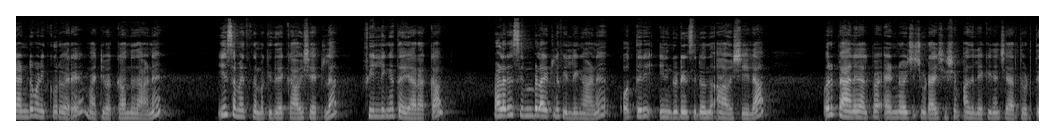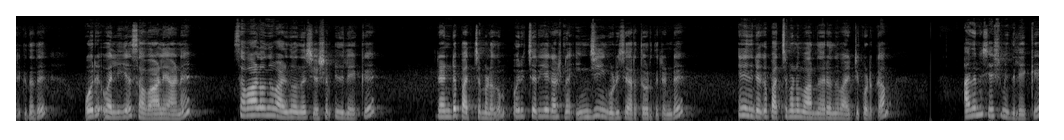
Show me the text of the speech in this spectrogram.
രണ്ട് മണിക്കൂർ വരെ മാറ്റി വെക്കാവുന്നതാണ് ഈ സമയത്ത് നമുക്കിതിലേക്ക് ആവശ്യമായിട്ടുള്ള ഫില്ലിങ് തയ്യാറാക്കാം. വളരെ സിമ്പിളായിട്ടുള്ള ഫില്ലിംഗ് ആണ്. ഒത്തിരി ഇൻഗ്രീഡിയൻസിന്റെ ഒന്നും ആവശ്യമില്ല. ഒരു പാനിൽ അല്പം എണ്ണ ഒഴിച്ച് ചൂടായ ശേഷം അതിലേക്ക് ഞാൻ ചേർത്ത് കൊടുത്തിരിക്കുന്നത് ഒരു വലിയ സവാളയാണ്. സവാള ഒന്ന് വഴന്നു വന്ന ശേഷം ഇതിലേക്ക് രണ്ട് പച്ചമുളകും ഒരു ചെറിയ കഷ്ണം ഇഞ്ചിയും കൂടി ചേർത്ത് കൊടുത്തിട്ടുണ്ട്. ഇനി ഇതിന്റെയൊക്കെ പച്ചമണം മാറുന്നവരെ ഒന്ന് വഴറ്റി കൊടുക്കാം. അതിനുശേഷം ഇതിലേക്ക്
